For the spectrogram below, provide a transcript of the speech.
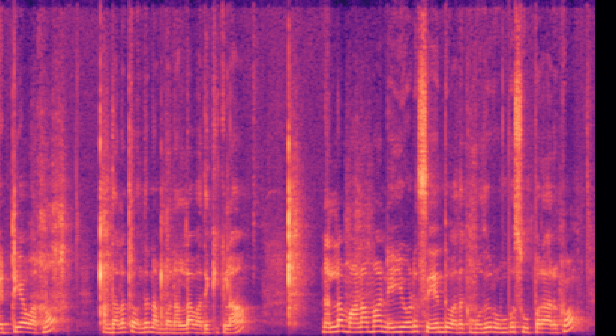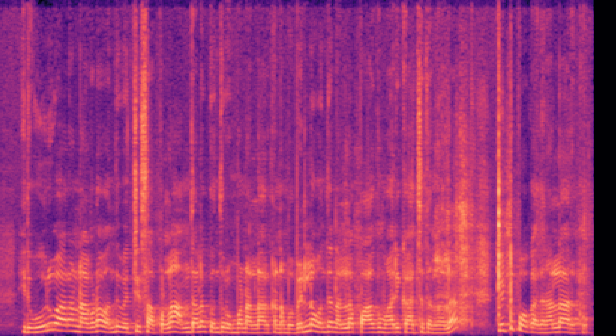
கெட்டியாக வரணும். அந்த அளவுக்கு வந்து நம்ம நல்லா வதக்கிக்கலாம். நல்லா மணமாக நெய்யோடு சேர்ந்து வதக்கும் போது ரொம்ப சூப்பராக இருக்கும். இது ஒரு வாரம்னா கூட வந்து வச்சு சாப்பிட்லாம். அந்த அளவுக்கு வந்து ரொம்ப நல்லாயிருக்கும் நம்ம வெள்ளம் வந்து நல்லா பாகு மாதிரி காய்ச்சதுனால கெட்டு போகாது. நல்லாயிருக்கும்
